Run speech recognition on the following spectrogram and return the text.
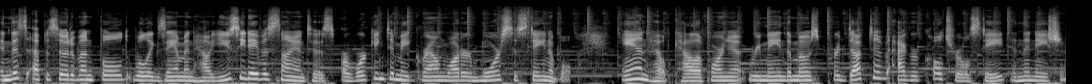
In this episode of Unfold, we'll examine how UC Davis scientists are working to make groundwater more sustainable and help California remain the most productive agricultural state in the nation.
